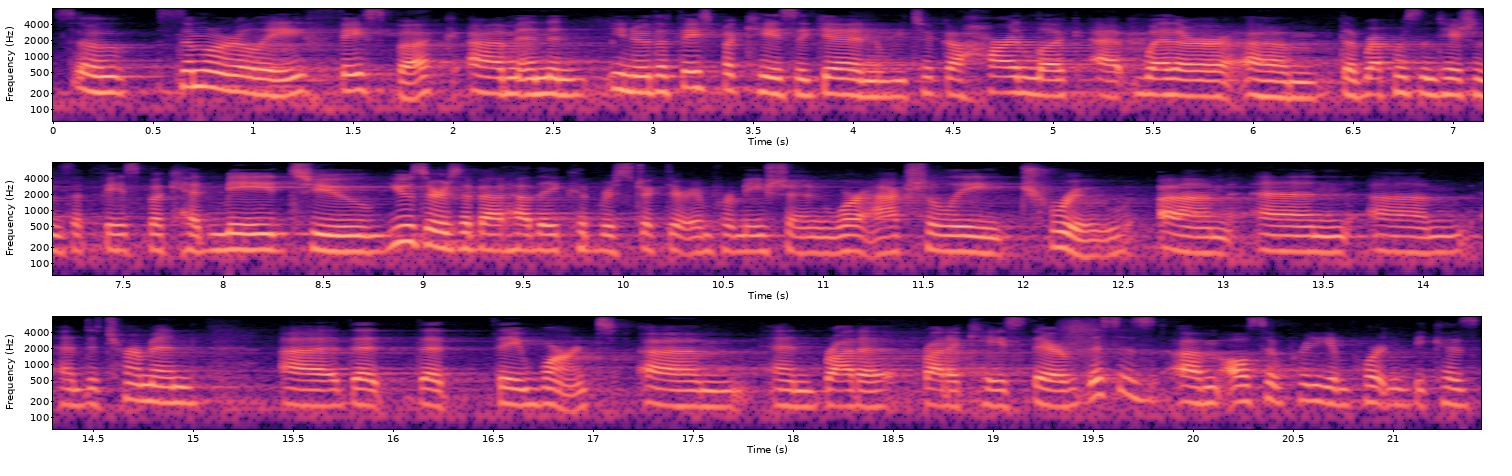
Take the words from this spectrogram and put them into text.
So similarly, Facebook, um, and then you know the Facebook case again, we took a hard look at whether um, the representations that Facebook had made to users about how they could restrict their information were actually true, um, and um, and determined uh, that that they weren't, um, and brought a brought a case there. This is um, also pretty important because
